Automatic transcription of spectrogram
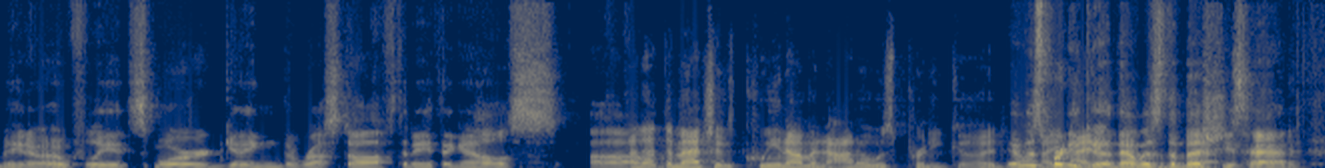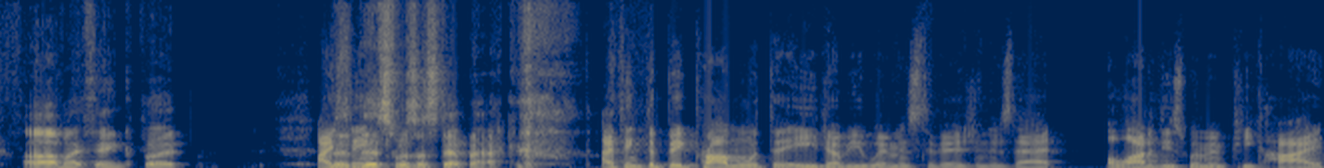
you know, hopefully, it's more getting the rust off than anything else. Um, I thought the um, match with Queen Aminata was pretty good. It was pretty I, good. I, that was the best yeah. she's had, um, I think. But I think this was a step back. I think the big problem with the AEW women's division is that a lot of these women peak high,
